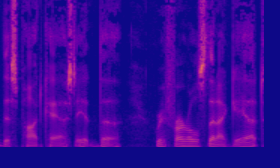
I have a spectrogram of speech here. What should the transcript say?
this podcast. It the referrals that I get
